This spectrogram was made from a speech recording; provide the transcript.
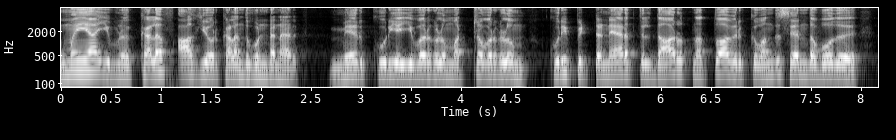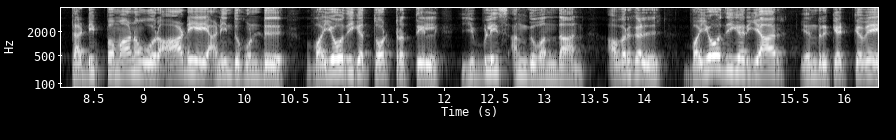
உமையா இப்னு கலஃப் ஆகியோர் கலந்து கொண்டனர். மேற்கூறிய இவர்களும் மற்றவர்களும் குறிப்பிட்ட நேரத்தில் தாருத் நத்வாவிற்கு வந்து சேர்ந்தபோது தடிப்பமான ஒரு ஆடையை அணிந்து கொண்டு வயோதிக தோற்றத்தில் இப்லிஸ் அங்கு வந்தான். அவர்கள் வயோதிகர் யார்? என்று கேட்கவே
